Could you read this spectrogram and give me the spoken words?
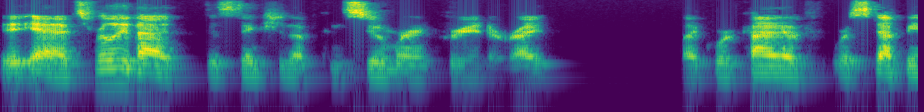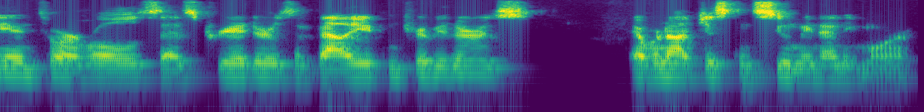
it. Yeah, it's really that distinction of consumer and creator, right? Like we're kind of, we're stepping into our roles as creators and value contributors and we're not just consuming anymore.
